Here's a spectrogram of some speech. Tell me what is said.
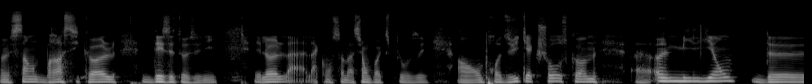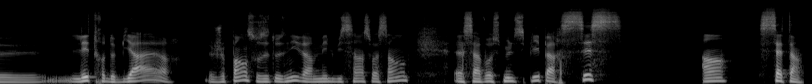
un centre brassicole des États-Unis. Et là, la, consommation va exploser. On produit quelque chose comme un million de litres de bière je pense, aux États-Unis vers 1860, euh, ça va se multiplier par 6 en 7 ans.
